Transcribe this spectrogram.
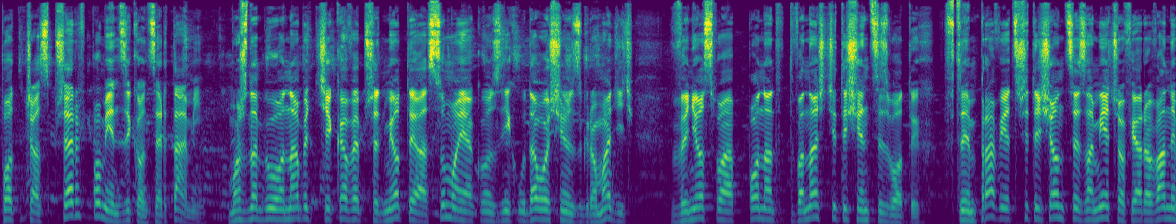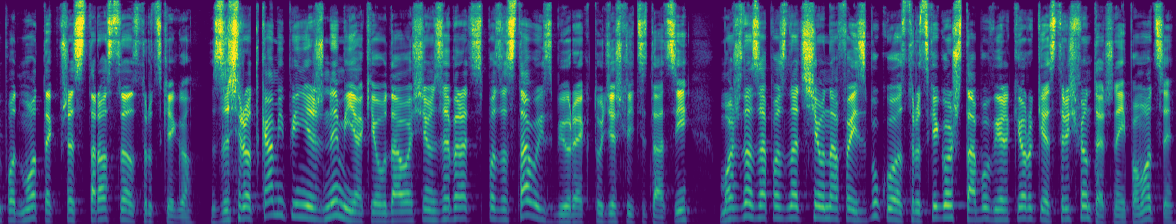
podczas przerw pomiędzy koncertami. Można było nabyć ciekawe przedmioty, a suma jaką z nich udało się zgromadzić wyniosła ponad 12 tysięcy złotych. W tym prawie 3 tysiące za miecz ofiarowany pod młotek przez starostę Ostruckiego. Ze środkami pieniężnymi, jakie udało się zebrać z pozostałych zbiórek tudzież licytacji, można zapoznać się na Facebooku Ostruckiego Sztabu Wielkiej Orkiestry Świątecznej Pomocy.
